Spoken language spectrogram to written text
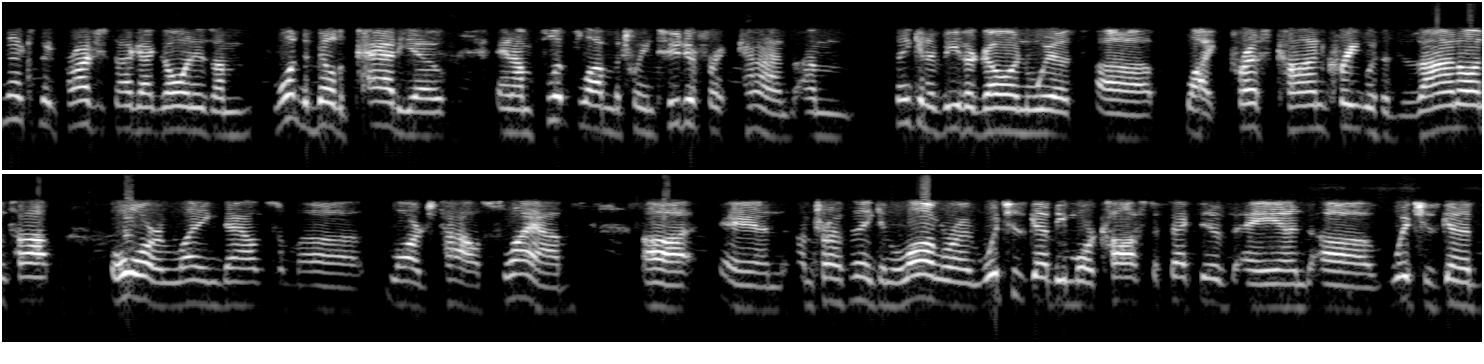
next big project I got going is I'm wanting to build a patio, and I'm flip flopping between two different kinds. I'm thinking of either going with uh, like pressed concrete with a design on top, or laying down some uh, large tile slabs. Uh, and I'm trying to think in the long run which is going to be more cost effective and uh, which is going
